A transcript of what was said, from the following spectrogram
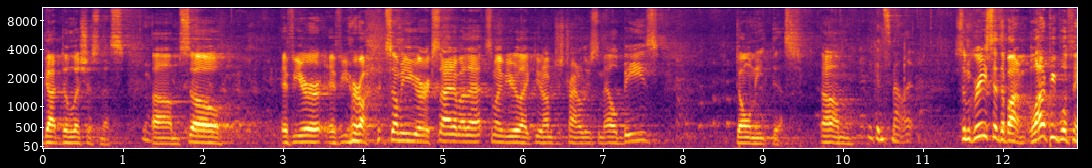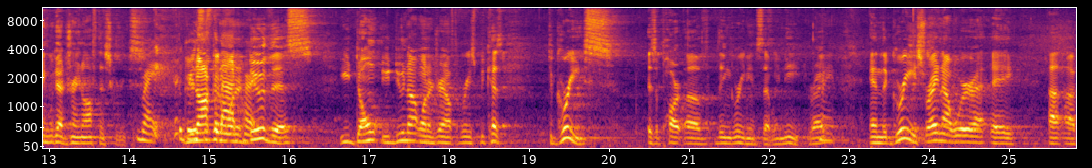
got deliciousness. Um, so if you're if you're some of you are excited about that, some of you are like, dude, I'm just trying to lose some lbs. Don't eat this. Um, You can smell it. some grease at the bottom. A lot of people think we got to drain off this grease. Right. The You're not going to want to do this. You don't. You do not want to drain off the grease because the grease is a part of the ingredients that we need, right? Right. And the grease. Right now, we're at a, a, a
